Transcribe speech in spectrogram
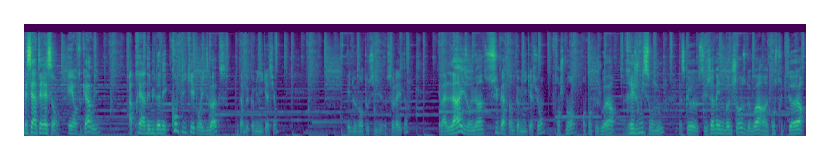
Mais c'est intéressant. Et en tout cas, oui, après un début d'année compliqué pour Xbox, en termes de communication, et devant tout si euh, cela étant, et bien là, ils ont eu un super temps de communication. Franchement, en tant que joueur, réjouissons-nous, parce que c'est jamais une bonne chose de voir un constructeur,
